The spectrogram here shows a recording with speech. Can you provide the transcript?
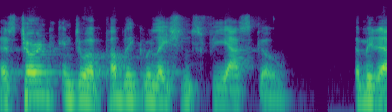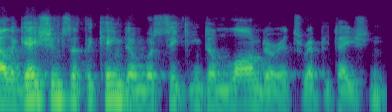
has turned into a public relations fiasco amid allegations that the kingdom was seeking to launder its reputation.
